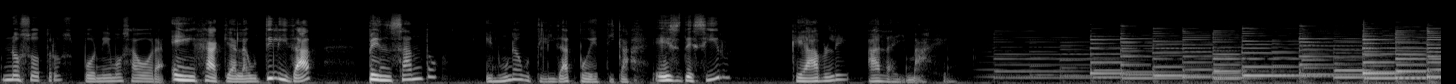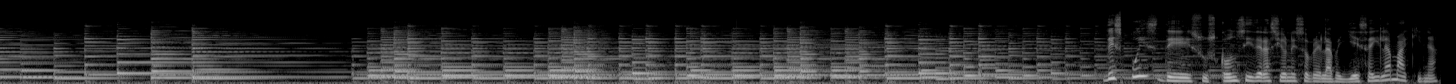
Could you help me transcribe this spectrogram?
nosotros ponemos ahora en jaque a la utilidad pensando en una utilidad poética, es decir, que hable a la imagen. Después de sus consideraciones sobre la belleza y la máquina,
